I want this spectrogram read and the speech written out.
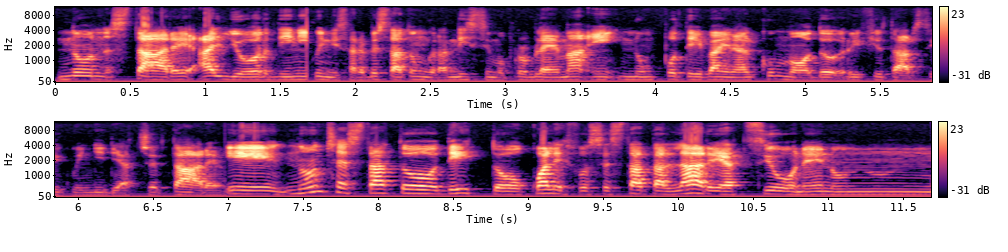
non stare agli ordini quindi sarebbe stato un grandissimo problema e non poteva in alcun modo rifiutarsi quindi di accettare. E non c'è stato detto quale fosse stata la reazione non,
